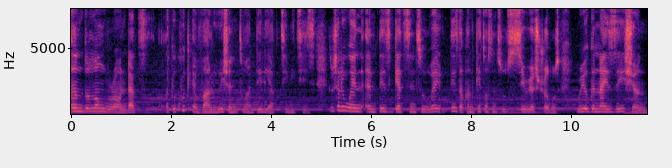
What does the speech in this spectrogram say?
in the long run. That's like a quick evaluation into our daily activities, especially when um, things gets into when things that can get us into serious troubles, reorganization.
